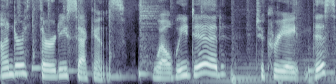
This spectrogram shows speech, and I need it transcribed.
under 30 seconds. Well, we did to create this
